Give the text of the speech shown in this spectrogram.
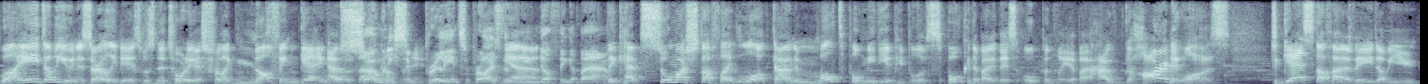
Well, AEW in its early days was notorious for like nothing getting out of that So many some brilliant surprises that Yeah. we knew nothing about. They kept so much stuff like locked down, and multiple media people have spoken about this openly about how hard it was to get stuff out of AEW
